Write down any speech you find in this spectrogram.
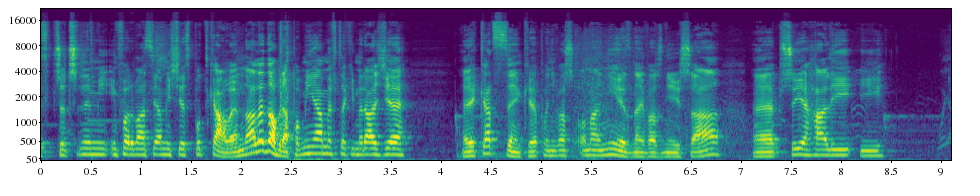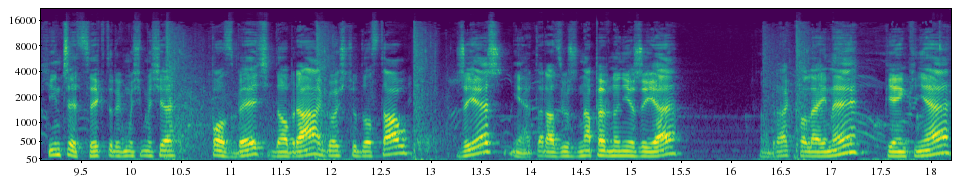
sprzecznymi informacjami się spotkałem. No ale dobra, pomijamy w takim razie cutscenkę, ponieważ ona nie jest najważniejsza. E, Przyjechali i Chińczycy, których musimy się pozbyć. Dobra, gościu dostał. Żyjesz? Nie, teraz już na pewno nie żyje. Dobra, kolejny. Pięknie.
